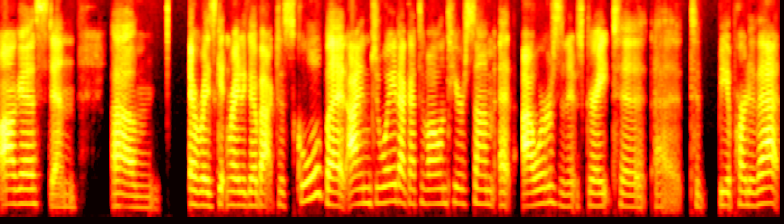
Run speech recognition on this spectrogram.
August and um, everybody's getting ready to go back to school. But I enjoyed. I got to volunteer some at ours, and it was great to uh, to be a part of that.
